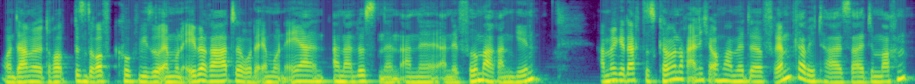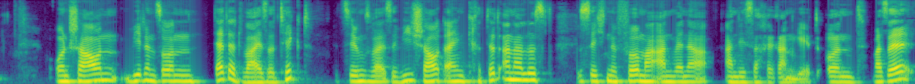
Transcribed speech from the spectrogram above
Und da haben wir ein bisschen drauf geguckt, wie so M&A-Berater oder M&A-Analysten an eine, an eine Firma rangehen. Haben wir gedacht, das können wir doch eigentlich auch mal mit der Fremdkapitalseite machen und schauen, wie denn so ein Debt Advisor tickt, beziehungsweise wie schaut ein Kreditanalyst sich eine Firma an, wenn er an die Sache rangeht. Und Marcel,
